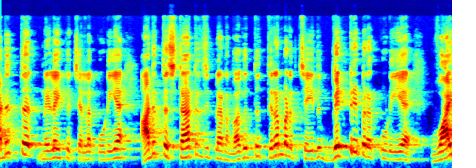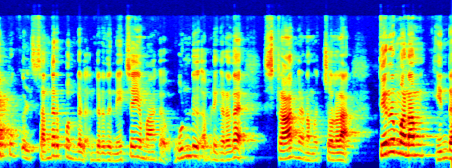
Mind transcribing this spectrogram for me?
அடுத்த நிலைக்கு செல்லக்கூடிய அடுத்த ஸ்ட்ராட்டஜி பிளானை வகுத்து திறம்பட செய்து வெற்றி பெறக்கூடிய வாய்ப்புகள் சந்தர்ப்பங்கள்ங்கிறது நிச்சயமாக உண்டு அப்படிங்கிறத ஸ்ட்ராங்காக நம்ம சொல்லலாம். திருமணம் இந்த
